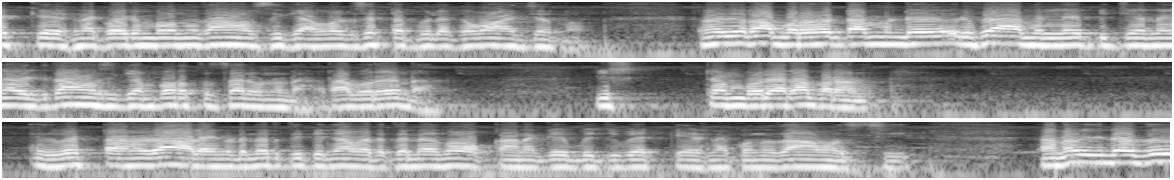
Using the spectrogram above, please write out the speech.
വെക്കേഷനൊക്കെ വരുമ്പോൾ ഒന്ന് താമസിക്കാനുള്ള ഒരു സെറ്റപ്പിലൊക്കെ വാങ്ങിച്ചിരണം. അതായത് റബ്ബർ വെട്ടാൻ വേണ്ടി ഒരു ഫാമിലിനെ ഏൽപ്പിച്ചിട്ടുണ്ടെങ്കിൽ അവർക്ക് താമസിക്കാൻ പുറത്ത് സ്ഥലമുണ്ടാ റബ്ബർ കണ്ട ഇഷ്ടം പോലെ റബ്ബറാണ് ഇത് വെട്ടാൻ ഒരാളെയും കൂടി നിർത്തി കഴിഞ്ഞാൽ അവരെ തന്നെ നോക്കാനൊക്കെ ഏൽപ്പിച്ച് വെക്കേഷനൊക്കെ ഒന്ന് താമസിച്ച്. കാരണം ഇതിന്റെ അകത്ത്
